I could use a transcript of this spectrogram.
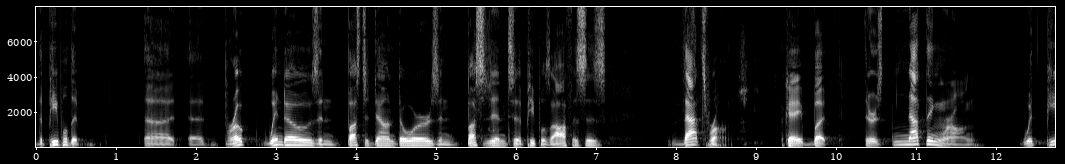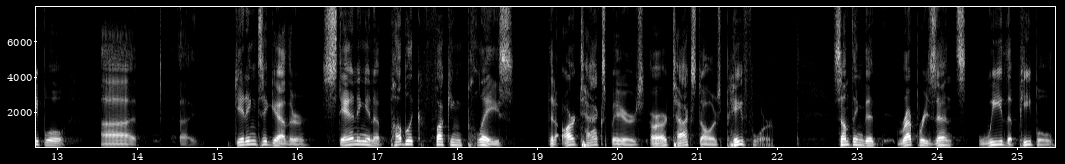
the people that uh, uh, broke windows and busted down doors and busted into people's offices. That's wrong. Okay. But there's nothing wrong with people uh, uh, getting together, standing in a public fucking place that our taxpayers or our tax dollars pay for, something that represents we the people,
